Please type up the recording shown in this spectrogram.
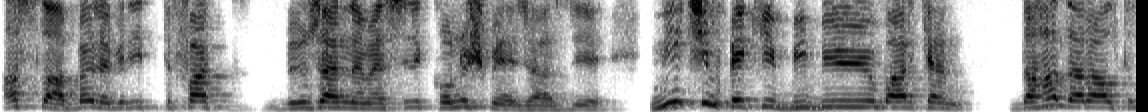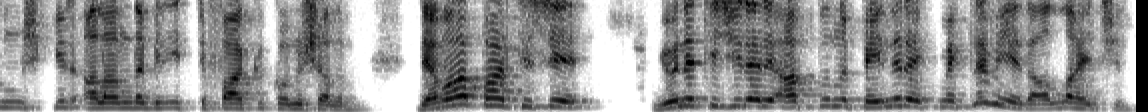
Asla böyle bir ittifak düzenlemesini konuşmayacağız diye. Niçin peki bir büyüğü varken daha daraltılmış bir alanda bir ittifakı konuşalım? Deva Partisi yöneticileri aklını peynir ekmekle mi yedi Allah için?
